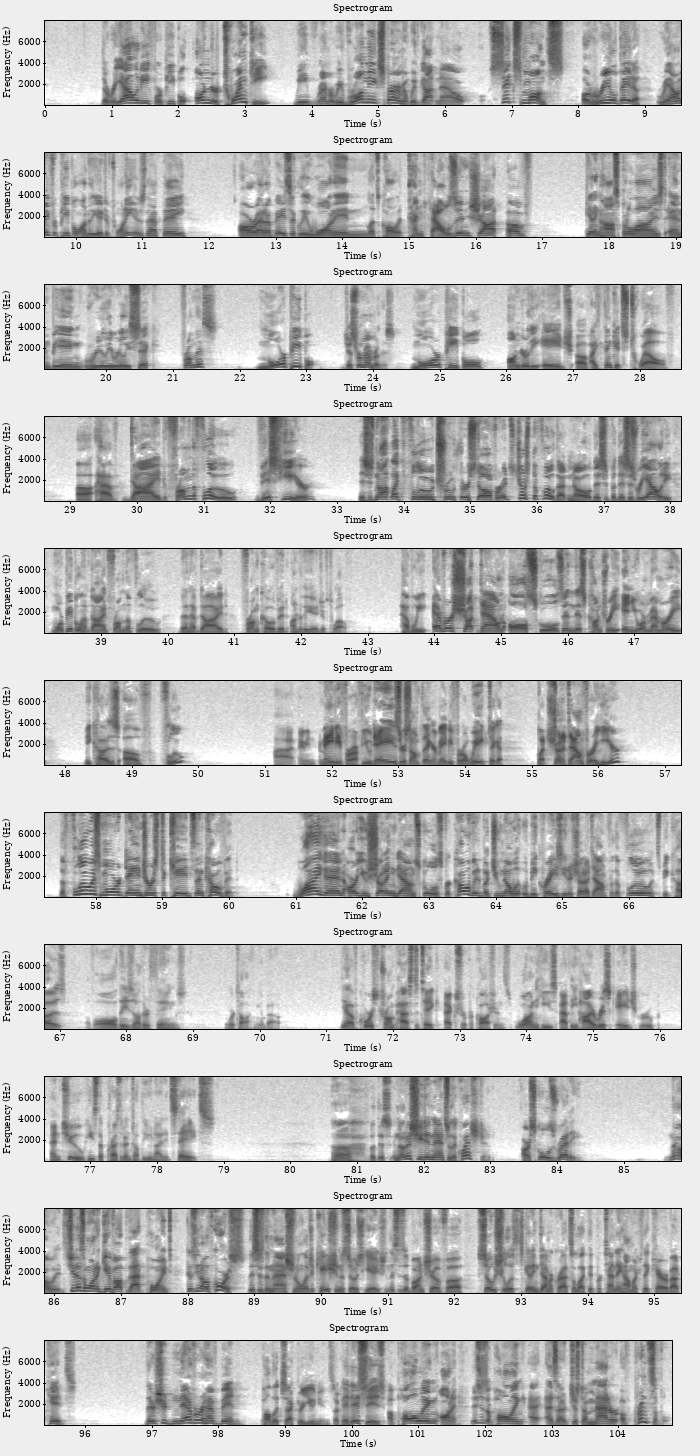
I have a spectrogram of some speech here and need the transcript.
The reality for people under 20 we remember we've run the experiment. We've got now six months of real data. Reality for people under the age of 20 is that they are at a basically one in, let's call it 10,000 shot of getting hospitalized and being really, really sick from this. More people, just remember this, more people under the age of, I think it's 12, uh, have died from the flu this year this is not like flu truther stuff or it's just the flu. That no, this is but this is reality. More people have died from the flu than have died from COVID under the age of 12. Have we ever shut down all schools in this country in your memory because of flu? Uh, I mean, maybe for a few days or something, or maybe for a week, but shut it down for a year? The flu is more dangerous to kids than COVID. Why then are you shutting down schools for COVID, but you know it would be crazy to shut it down for the flu? It's because of all these other things we're talking about. Yeah, of course, Trump has to take extra precautions. One, he's at the high risk age group, and two, he's the president of the United States. Uh, but this, notice she didn't answer the question Are schools ready? No, she doesn't want to give up that point because, you know, of course, this is the National Education Association. This is a bunch of uh, socialists getting Democrats elected pretending how much they care about kids. There should never have been public sector unions. Okay, this is appalling on it. This is appalling as a just a matter of principle.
